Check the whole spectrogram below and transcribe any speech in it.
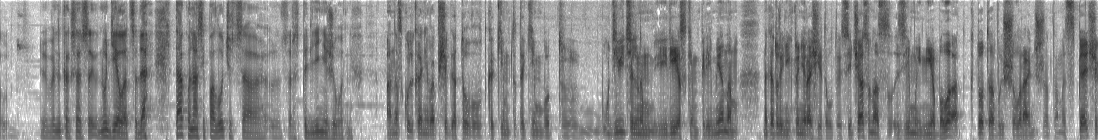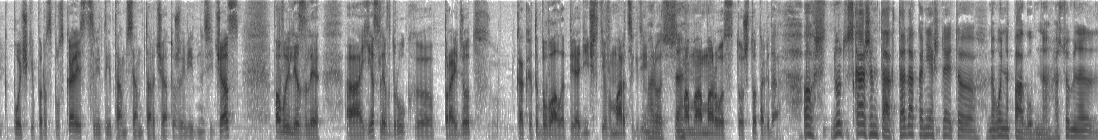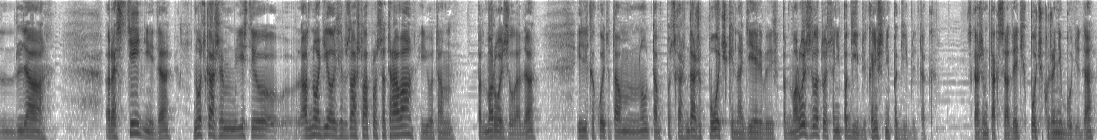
как, ну, делаться, да, так у нас и получится распределение животных. А насколько они вообще готовы вот к каким-то таким вот э, удивительным и резким переменам, на которые никто не рассчитывал? То есть сейчас у нас зимы не было, кто-то вышел раньше там из спячек, почки пораспускались, цветы там сям торчат, уже видно сейчас, повылезли. А если вдруг э, пройдет как это бывало периодически в марте где мороз, да? мороз, то что тогда? О, ну, скажем так, тогда, конечно, это довольно пагубно, особенно для растений, да, ну, скажем, если одно дело, если взошла просто трава, ее там подморозило, да, или какой-то там, ну, там, скажем, даже почки на дереве их подморозило, то есть они погибли. Конечно, не погибли так, скажем так сразу. Этих почек уже не будет, да.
